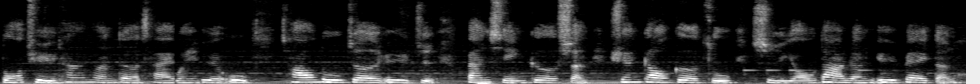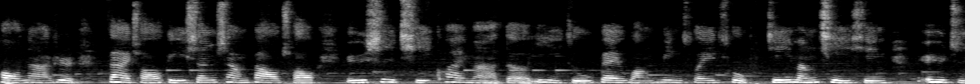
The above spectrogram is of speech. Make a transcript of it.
夺取他们的财为掠物，抄录这谕旨。颁行各省，宣告各族，使犹大人预备等候那日，在仇敌身上报仇。于是骑快马的异族被王命催促，急忙起行。諭旨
